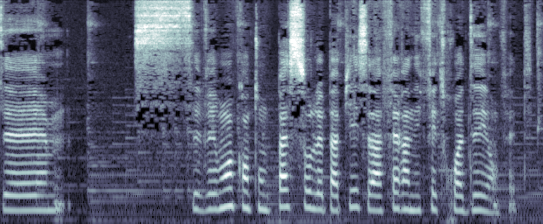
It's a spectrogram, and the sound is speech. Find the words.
c'est vraiment quand on passe sur le papier, ça va faire un effet 3D en fait.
